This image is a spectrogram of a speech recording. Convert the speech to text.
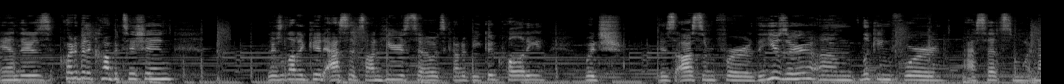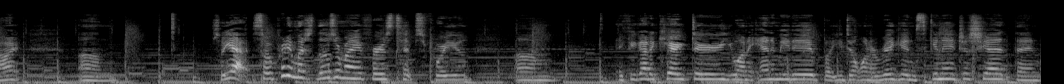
and there's quite a bit of competition. There's a lot of good assets on here, so it's got to be good quality, which is awesome for the user um, looking for assets and whatnot. Um, so yeah, so pretty much those are my first tips for you. Um, if you got a character, you want to animate it, but you don't want to rig it and skin it just yet, then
